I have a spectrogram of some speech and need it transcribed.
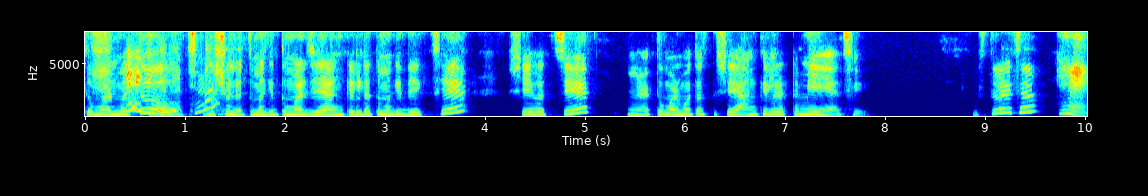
তোমার মতো শোনো তোমাকে তোমার যে আঙ্কেলটা তোমাকে দেখছে সে হচ্ছে তোমার মতো সে আঙ্কেলের একটা মেয়ে আছে। বুঝতে পেরেছ? হ্যাঁ।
